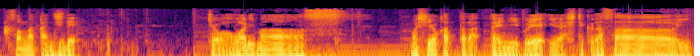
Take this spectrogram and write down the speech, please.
そんな感じで、今日は終わります。もしよかったら第2部へいらしてください。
